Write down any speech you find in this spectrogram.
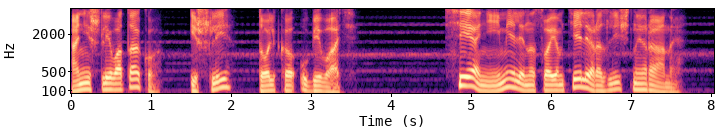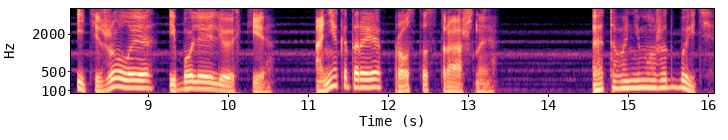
Они шли в атаку и шли, только убивать. Все они имели на своем теле различные раны, и тяжелые, и более легкие, а некоторые просто страшные. «Этого не может быть»,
